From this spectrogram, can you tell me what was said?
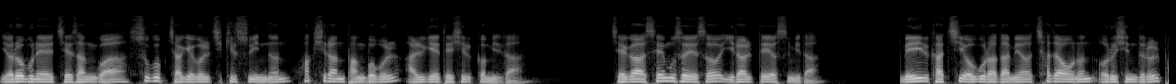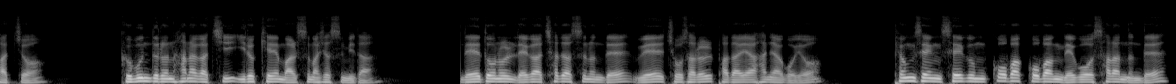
여러분의 재산과 수급 자격을 지킬 수 있는 확실한 방법을 알게 되실 겁니다. 제가 세무서에서 일할 때였습니다. 매일 같이 억울하다며 찾아오는 어르신들을 봤죠. 그분들은 하나같이 이렇게 말씀하셨습니다. 내 돈을 내가 찾아 쓰는데 왜 조사를 받아야 하냐고요? 평생 세금 꼬박꼬박 내고 살았는데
